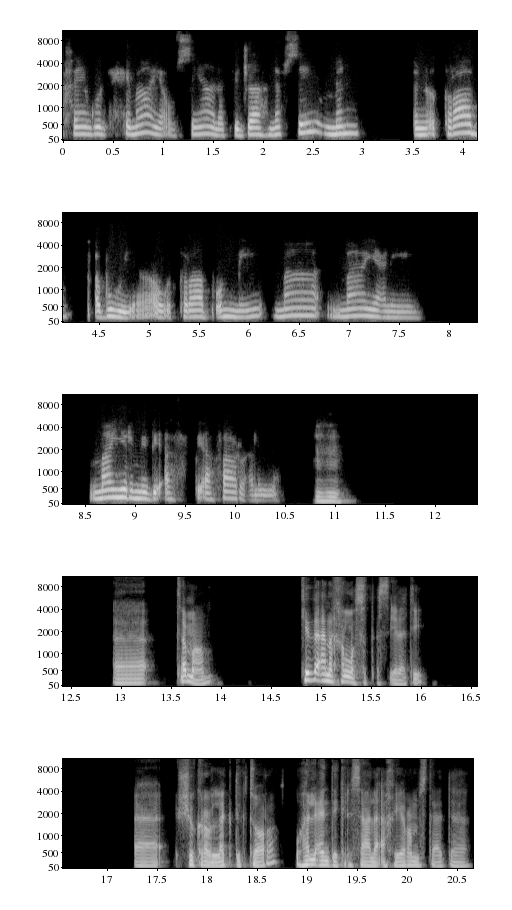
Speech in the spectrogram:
خلينا نقول حماية أو صيانة تجاه نفسي من إنه اضطراب أبويا أو اضطراب أمي ما ما يعني ما يرمي بأف بآثاره علي. اهم. آه، تمام. كذا أنا خلصت أسئلتي. آه، شكرًا لك دكتورة، وهل عندك رسالة أخيرة مستعدة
